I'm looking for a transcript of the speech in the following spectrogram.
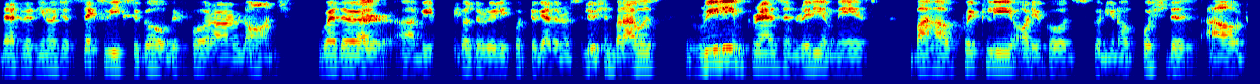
that with you know just six weeks to go before our launch whether uh, we able to really put together a solution. But i was really impressed and really amazed by how quickly AudioCodes could you know push this out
